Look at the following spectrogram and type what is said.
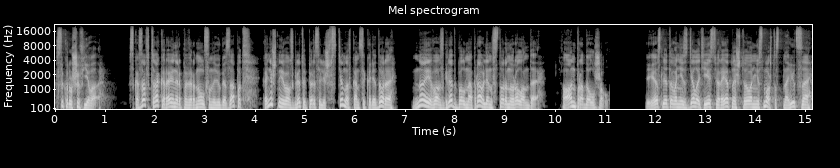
сокрушив его». Сказав так, Райнер повернулся на юго-запад. Конечно, его взгляд уперся лишь в стену в конце коридора, но его взгляд был направлен в сторону Роланда. Он продолжил. «Если этого не сделать, есть вероятность, что он не сможет остановиться.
